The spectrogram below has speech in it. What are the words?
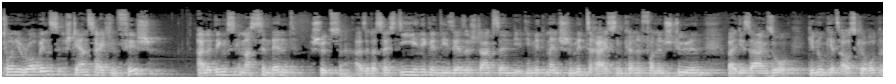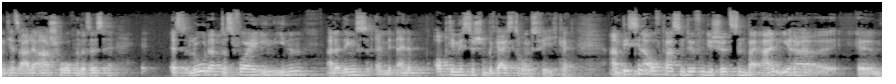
Tony Robbins, Sternzeichen Fisch, allerdings im Aszendent Schütze. Also das heißt, diejenigen, die sehr, sehr stark sind, die Mitmenschen mitreißen können von den Stühlen, weil die sagen, so, genug jetzt ausgeruht und jetzt alle Arsch hoch. Und das heißt, es lodert das Feuer in ihnen, allerdings äh, mit einer optimistischen Begeisterungsfähigkeit. Ein bisschen aufpassen dürfen die Schützen bei all ihrer äh, äh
